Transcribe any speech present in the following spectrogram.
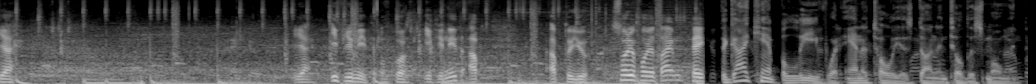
yeah. Thank you. Yeah, if you need, of course. If you need, up, up to you. Sorry for your time. Take The guy can't believe what Anatoly has done until this moment.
